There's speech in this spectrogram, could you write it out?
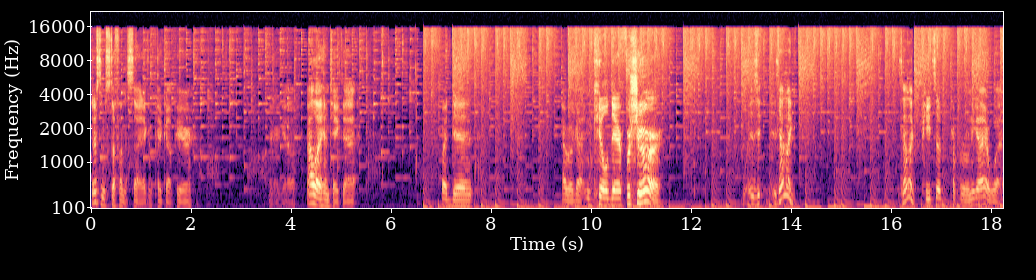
There's some stuff on the side I can pick up here. There we go. I'll let him take that. If I did, I would have gotten killed there for sure. Is it? Is that like? Is that like pizza pepperoni guy or what?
